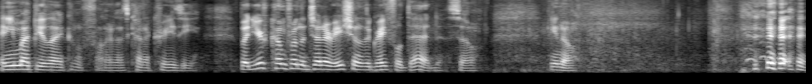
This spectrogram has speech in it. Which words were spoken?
And you might be like, oh, Father, that's kind of crazy. But you've come from the generation of the Grateful Dead, so, you know.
